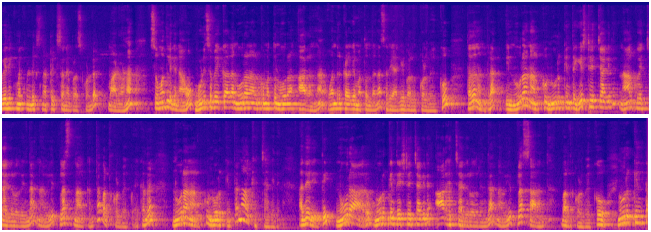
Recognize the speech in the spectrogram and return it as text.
ವೇದಿಕ್ ಮ್ಯಾಥಮೆಟಿಕ್ಸ್ನ ಟ್ರಿಕ್ಸನ್ನೇ ಬಳಸ್ಕೊಂಡು ಮಾಡೋಣ. ಸೊ, ಮೊದಲಿಗೆ ನಾವು ಗುಣಿಸಬೇಕಾದ ನೂರ ನಾಲ್ಕು ಮತ್ತು ನೂರ ಆರನ್ನು ಒಂದರ ಕೆಳಗೆ ಮತ್ತೊಂದನ್ನು ಸರಿಯಾಗಿ ಬರೆದುಕೊಳ್ಬೇಕು. ತದನಂತರ ಈ ನೂರ ನಾಲ್ಕು ನೂರಕ್ಕಿಂತ ಎಷ್ಟು ಹೆಚ್ಚಾಗಿದೆ? ನಾಲ್ಕು ಹೆಚ್ಚಾಗಿರೋದ್ರಿಂದ ನಾವಿಲ್ಲಿ ಪ್ಲಸ್ ನಾಲ್ಕು ಅಂತ ಬರೆದುಕೊಳ್ಬೇಕು. ಯಾಕಂದರೆ ನೂರ ನಾಲ್ಕು ನೂರಕ್ಕಿಂತ ನಾಲ್ಕು ಹೆಚ್ಚಾಗಿದೆ. ಅದೇ ರೀತಿ ನೂರ ಆರು ನೂರಕ್ಕಿಂತ ಎಷ್ಟು ಹೆಚ್ಚಾಗಿದೆ? ಆರು ಹೆಚ್ಚಾಗಿರೋದ್ರಿಂದ ನಾವಿಲ್ಲಿ ಪ್ಲಸ್ ಆರ್ ಅಂತ ಬರೆದುಕೊಳ್ಬೇಕು. ನೂರಕ್ಕಿಂತ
